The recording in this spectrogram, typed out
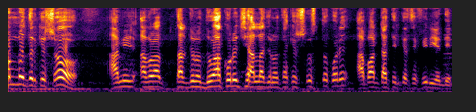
অন্যদেরকে সহ আমি আমরা তার জন্য দোয়া করেছি, আল্লাহ যেন তাকে সুস্থ করে আবার জাতির কাছে ফিরিয়ে দিন।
